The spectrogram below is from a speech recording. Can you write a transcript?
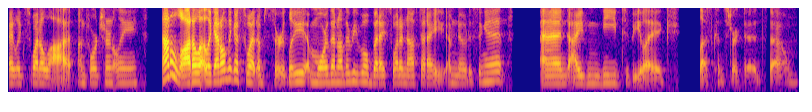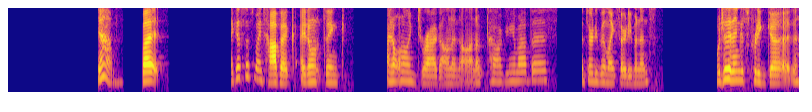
I like sweat a lot, unfortunately. Not a lot, a lot. Like I don't think I sweat absurdly more than other people, but I sweat enough that I am noticing it and I need to be like less constricted. So, yeah, but I guess that's my topic. I don't think I don't want to like drag on and on talking about this. It's already been like 30 minutes, which I think is pretty good.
